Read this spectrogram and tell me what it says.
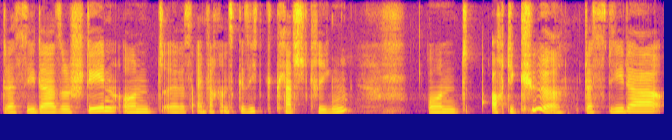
dass sie da so stehen und äh, das einfach ins Gesicht geklatscht kriegen. Und auch die Kühe, dass die da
